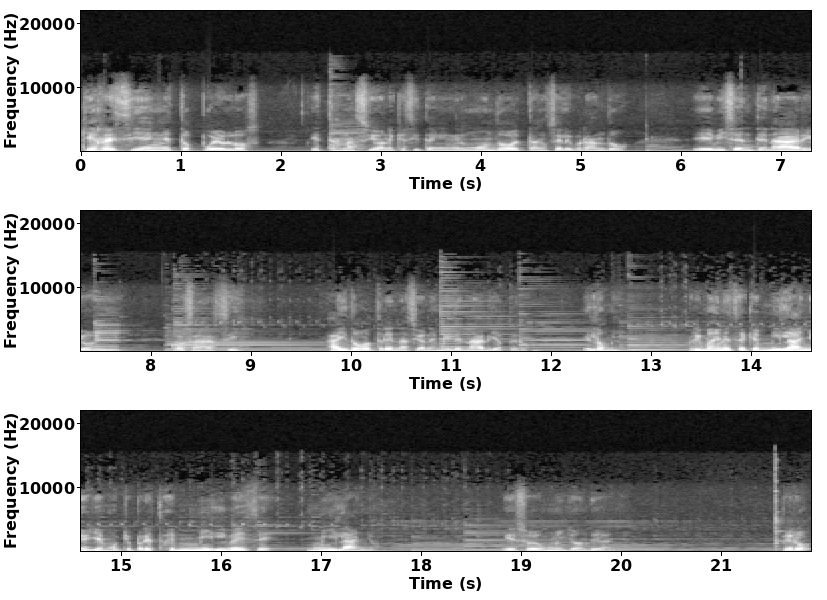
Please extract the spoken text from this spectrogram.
Que recién estos pueblos estas naciones que existen en el mundo están celebrando eh, bicentenarios y cosas así. Hay dos o tres naciones milenarias, pero es lo mismo. Pero imagínense que mil años ya es mucho, pero esto es mil veces mil años. Eso es un millón de años. Pero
